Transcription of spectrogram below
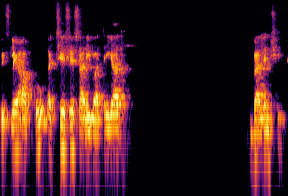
तो इसलिए आपको अच्छे से सारी बातें याद हो। बैलेंस शीट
